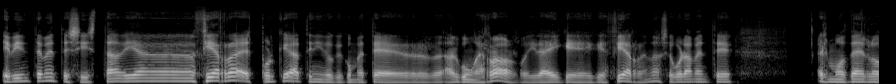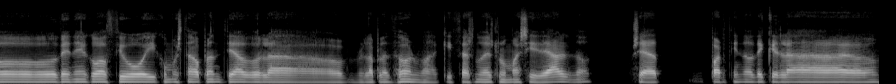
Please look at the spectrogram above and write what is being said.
Evidentemente, si Stadia cierra es porque ha tenido que cometer algún error y de ahí que, cierre, ¿no? Seguramente el modelo de negocio y cómo estaba planteado la, la plataforma quizás no es lo más ideal, ¿no? O sea, partiendo de que la,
